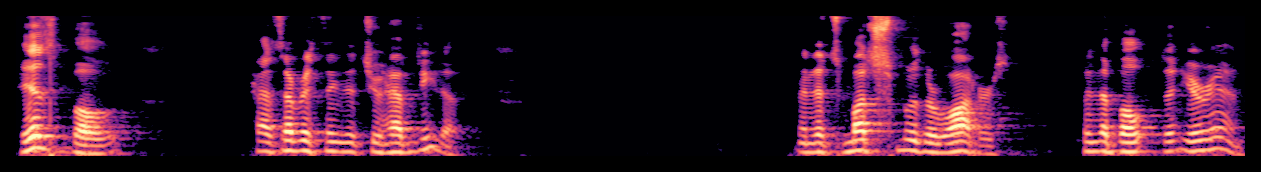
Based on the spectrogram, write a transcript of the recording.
His boat, has everything that you have need of. And it's much smoother waters than the boat that you're in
